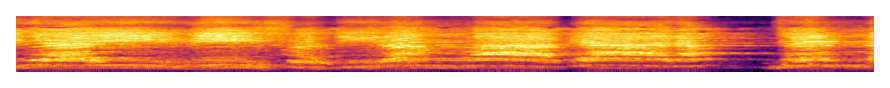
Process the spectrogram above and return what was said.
विजयी विश्व तिरंगा प्यारा झंडा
